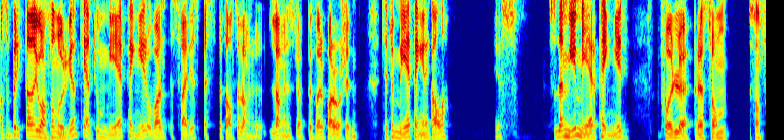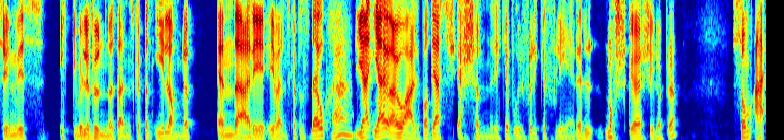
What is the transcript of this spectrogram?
Altså, Britta Johansson Norgen tjente jo mer penger og var Sveriges best betalte langrennsløper for et par år siden. Tjente jo mer penger enn Kalla. Yes. Så det er mye mer penger for løpere som sannsynligvis ikke ville vunnet verdenscupen i langløp enn det er i, i verdenscupen. Så det er jo, ja. jeg, jeg, er jo ærlig på at jeg, jeg skjønner ikke hvorfor ikke flere norske skiløpere som er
